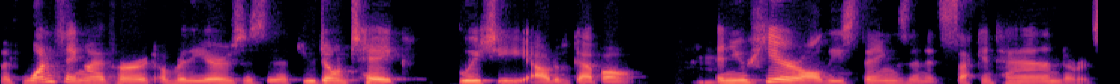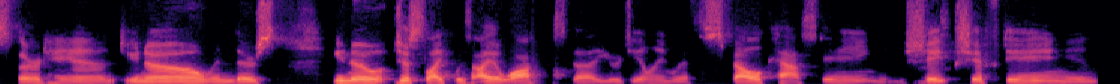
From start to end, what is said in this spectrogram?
but one thing I've heard over the years is that you don't take Bwiti out of Gabon. Mm. And you hear all these things and it's secondhand or it's third hand, you know, and there's, you know, just like with ayahuasca, you're dealing with spell casting and shape shifting and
